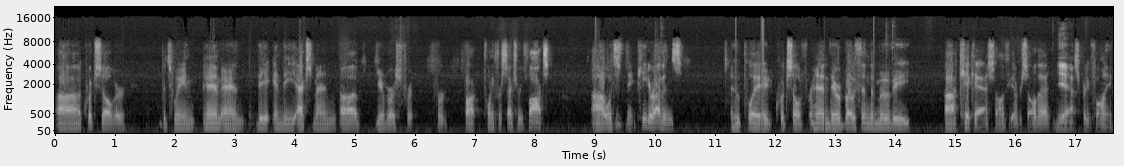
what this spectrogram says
uh, Quicksilver between him and the in the X Men uh, universe for for Fox, 21st Century Fox, uh, what's his name? Peter Evans, who played Quicksilver for him. They were both in the movie uh, Kick Ass. I don't know if you ever saw that. Yeah. It's pretty funny.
